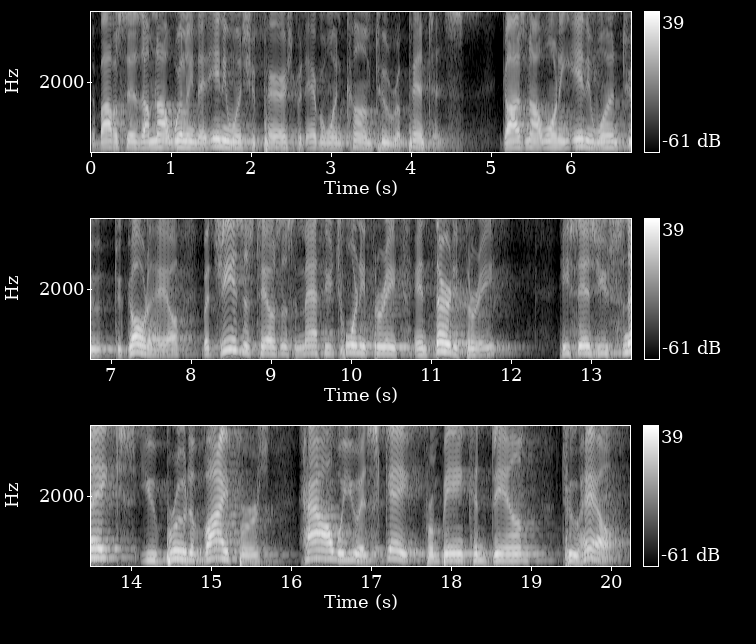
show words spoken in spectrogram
The Bible says, I'm not willing that anyone should perish, but everyone come to repentance. God's not wanting anyone to, to go to hell, but Jesus tells us in Matthew 23 and 33, He says, You snakes, you brood of vipers, how will you escape from being condemned to hell?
